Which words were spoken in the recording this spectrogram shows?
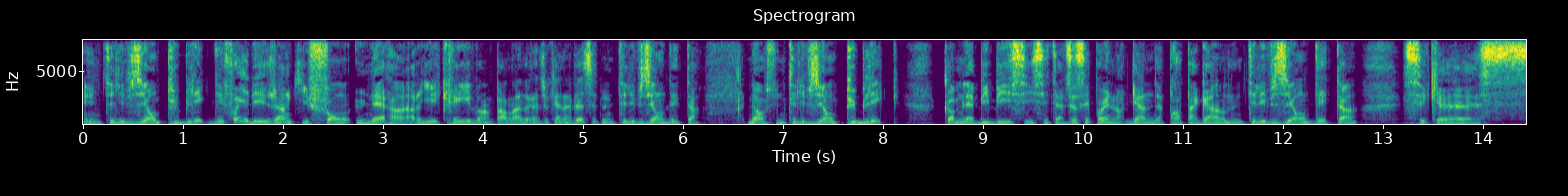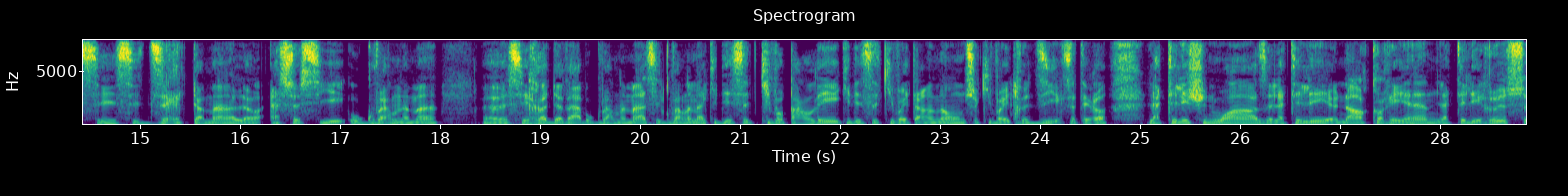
et une télévision publique. Des fois, il y a des gens qui font une erreur. Ils écrivent en parlant de Radio-Canada, c'est une télévision d'État. Non, c'est une télévision publique, comme la BBC. C'est-à-dire, c'est pas un organe de propagande. Une télévision d'État, c'est que c'est directement là associé au gouvernement. Euh, c'est redevable au gouvernement. C'est le gouvernement qui décide qui va parler, qui décide qui va être en ondes, ce qui va être dit, etc. La télé chinoise, la télé nord-coréenne, la télé russe,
